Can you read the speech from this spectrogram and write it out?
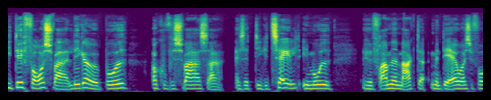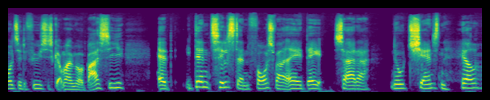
i det forsvar ligger jo både at kunne forsvare sig altså digitalt imod øh, fremmede magter, men det er jo også i forhold til det fysiske. Og man må bare sige, at i den tilstand, forsvaret er i dag, så er der no chance in hell,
